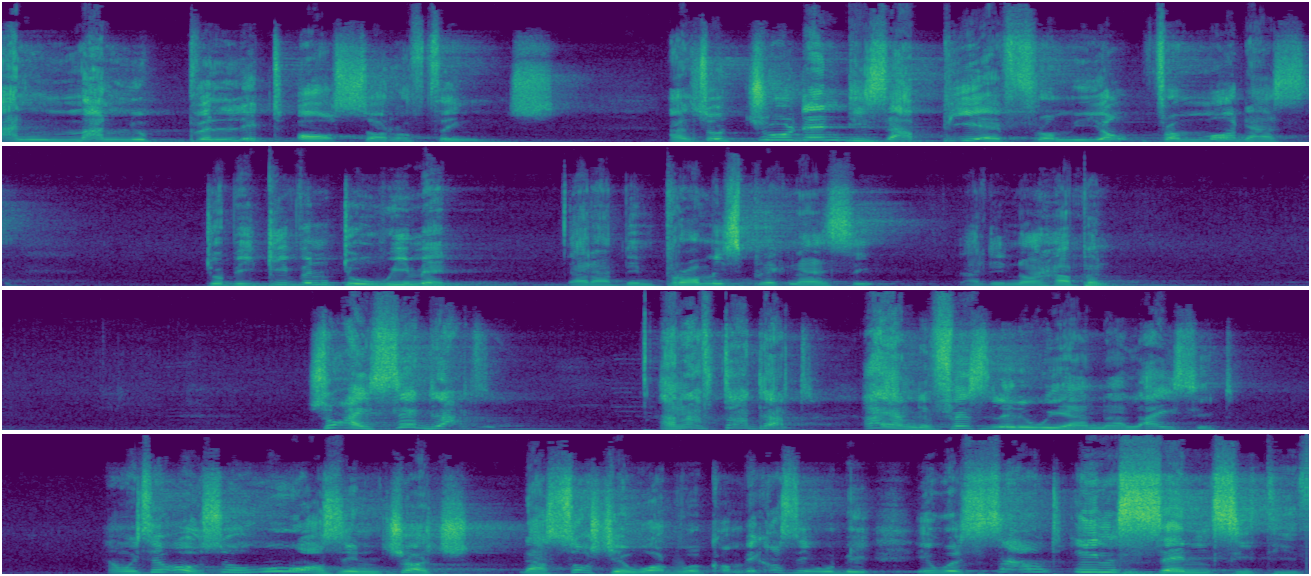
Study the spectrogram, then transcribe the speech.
and manipulate all sort of things. And so children disappear from young from mothers to be given to women that have been promised pregnancy that did not happen. So I said that, and after that, I and the first lady we analyze it, and we say, "Oh, so who was in church that such a word will come? Because it will be, it will sound insensitive."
